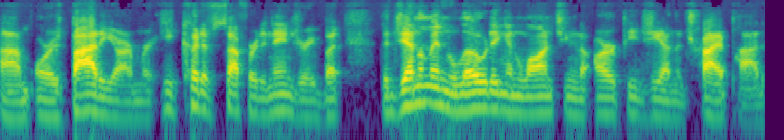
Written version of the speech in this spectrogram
um, or his body armor. He could have suffered an injury, but the gentleman loading and launching the RPG on the tripod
